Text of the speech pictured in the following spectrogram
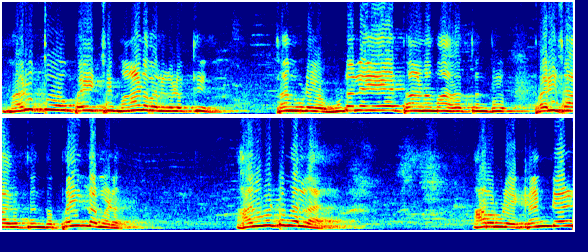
மருத்துவ பயிற்சி மாணவர்களுக்கு தன்னுடைய உடலையே தானமாக தந்து பரிசாக தந்த பைந்தமிழர் அது மட்டுமல்ல அவருடைய கண்கள்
